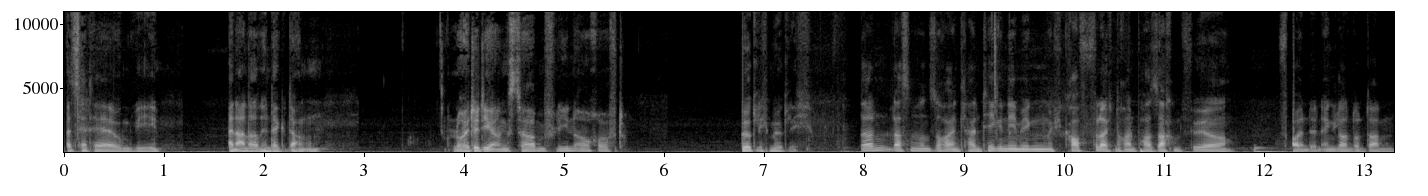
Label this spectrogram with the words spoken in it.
als hätte er irgendwie einen anderen Hintergedanken. Leute, die Angst haben, fliehen auch oft. Wirklich möglich. Dann lassen wir uns noch einen kleinen Tee genehmigen. Ich kaufe vielleicht noch ein paar Sachen für Freunde in England und dann.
